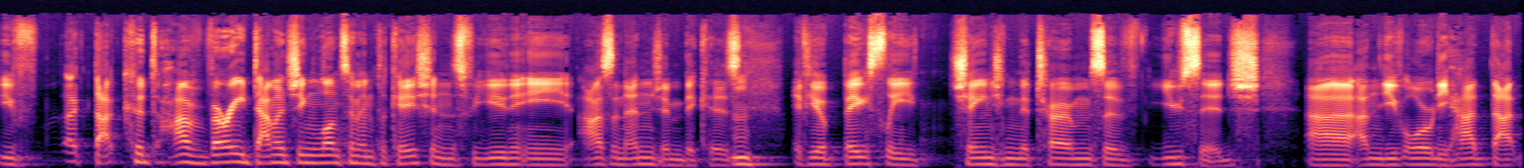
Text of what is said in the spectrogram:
you've that could have very damaging long term implications for Unity as an engine because if you're basically changing the terms of usage uh, and you've already had that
